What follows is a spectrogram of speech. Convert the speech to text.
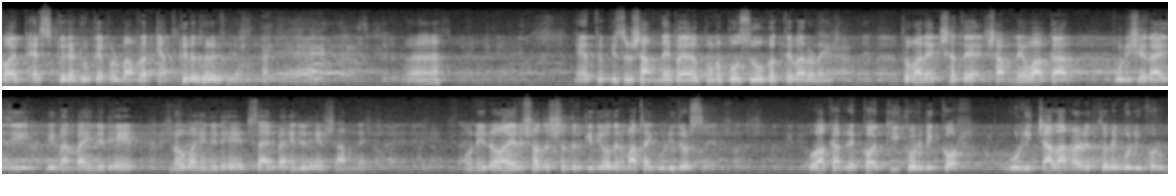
কয় ভ্যাস করে ঢুকে পড়ব, আমরা ক্যাঁত করে ধরে ফেলাম হ্যাঁ? এত কিছু সামনে পায় কোনো কচুও করতে পারো নাই। তোমার একসাথে সামনে ওয়াকার, পুলিশের আইজি, বিমান বাহিনীর হেড, নৌবাহিনীর হেড সাইর বাহিনীর হেড সামনে। উনি রয়ের সদস্যদেরকে দিয়ে ওদের মাথায় গুলি ধরছে। ওয়াকার রে কয়, কি করবি কর, গুলি চালা, নইলে তোরে গুলি করব।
